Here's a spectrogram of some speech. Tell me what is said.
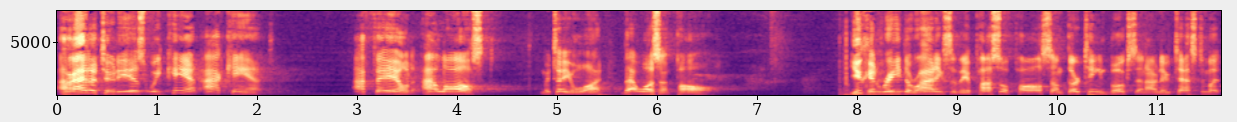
Our attitude is we can't, I can't. I failed, I lost. Let me tell you what, that wasn't Paul. You can read the writings of the Apostle Paul, some 13 books in our New Testament.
